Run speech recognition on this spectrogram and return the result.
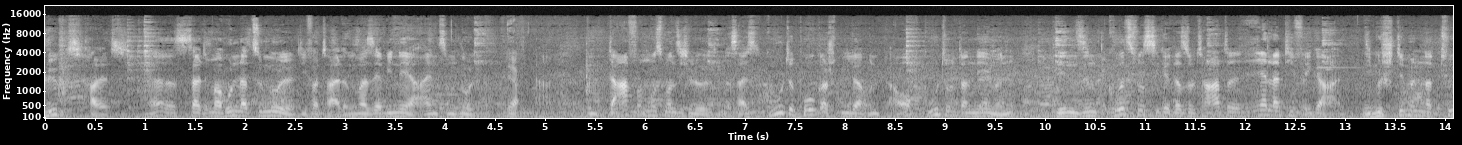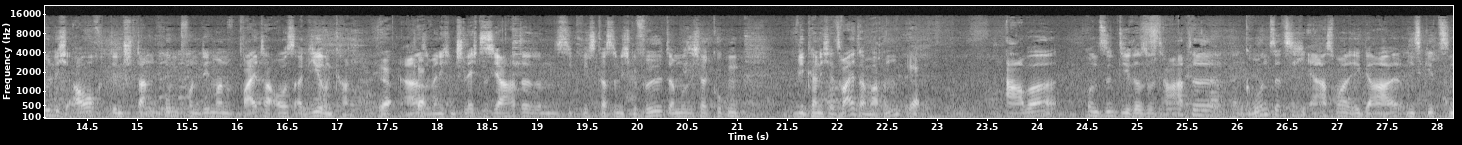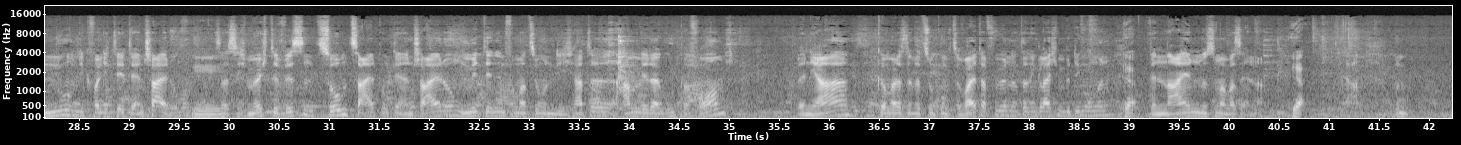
lügt halt. Ja, das ist halt immer 100 zu 0, die Verteilung, immer sehr binär, 1 und 0. Ja. Und davon muss man sich lösen. Das heißt, gute Pokerspieler und auch gute Unternehmen, denen sind kurzfristige Resultate relativ egal. Die Mhm. bestimmen natürlich auch den Standpunkt, von dem man weiter aus agieren kann. Ja, also klar. wenn ich ein schlechtes Jahr hatte, dann ist die Kriegskasse nicht gefüllt, dann muss ich halt gucken, wie kann ich jetzt weitermachen. Ja. Aber uns sind die Resultate grundsätzlich erstmal egal. Uns geht es nur um die Qualität der Entscheidung. Das heißt, ich möchte wissen, zum Zeitpunkt der Entscheidung, mit den Informationen, die ich hatte, haben wir da gut performt? Wenn ja, können wir das in der Zukunft so weiterführen unter den gleichen Bedingungen? Ja. Wenn nein, müssen wir was ändern. Ja. Ja. Und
